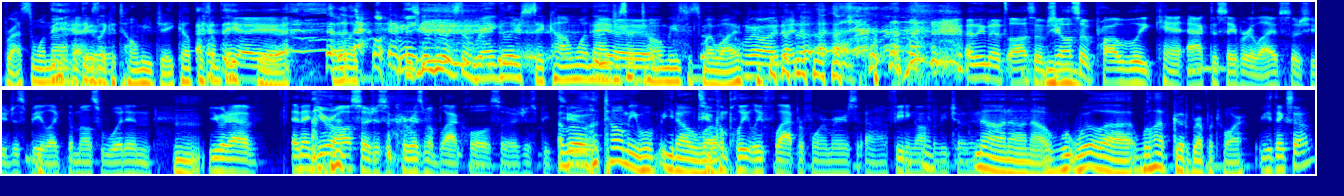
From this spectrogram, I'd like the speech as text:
breast and whatnot. I Yeah, think it's yeah. like a Tommy Jacob or something. Yeah, yeah, yeah. Like, would be- it's gonna be like just a regular sitcom whatnot. Yeah, just have yeah. Tommy's, just my wife. No, I, I know. I think that's awesome. Mm-hmm. She also probably can't act to save her life, so she would just be like the most wooden. Mm. You would have, and then you're also just a charisma black hole, so it'd just be Uh, two, Well, Tommy will, you know, two will- completely flat performers uh, feeding off of each other. no, no, no. We- We'll uh, we'll have good repertoire. You think so?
